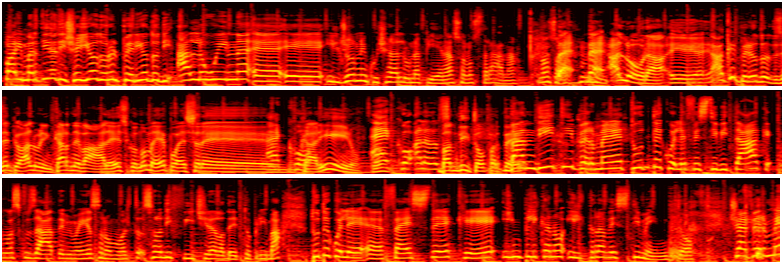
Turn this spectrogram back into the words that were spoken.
Poi Martina dice: Io adoro il periodo di Halloween eh, e il giorno in cui c'è la luna piena. Sono strana. Non so. Beh, beh, allora, eh, anche il periodo, ad esempio, Halloween, carnevale, secondo me può essere Ecco. carino. no? Ecco, allora Bandito per te? Banditi per me tutte quelle festività che oh, scusatemi, ma io sono molto sono difficile, l'ho detto prima. Tutte quelle eh, feste che implicano il travestimento. Cioè per me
